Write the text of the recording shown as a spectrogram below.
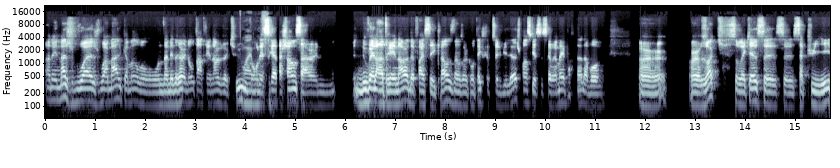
honnêtement, je vois, je vois mal comment on, amènerait un autre entraîneur recru ou qu'on laisserait la chance à un, nouvel entraîneur de faire ses classes dans un contexte comme celui-là. Je pense que ce serait vraiment important d'avoir un, un rock sur lequel s'appuyer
